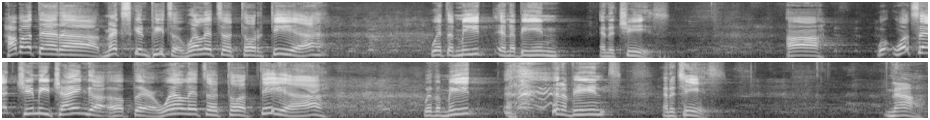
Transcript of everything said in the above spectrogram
How about that uh, Mexican pizza? Well, it's a tortilla with a meat and a bean and a cheese. Uh, What's that chimichanga up there? Well, it's a tortilla with a meat and a beans and a cheese. Now,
